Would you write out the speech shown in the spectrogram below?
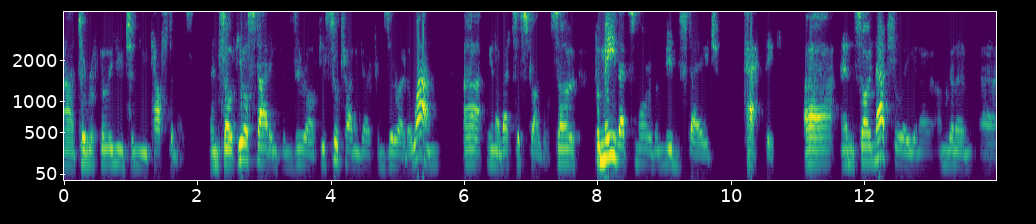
uh, to refer you to new customers. And so if you're starting from zero, if you're still trying to go from zero to one, uh, you know, that's a struggle. So for me, that's more of a mid stage tactic. Uh, and so naturally, you know, I'm going to uh,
